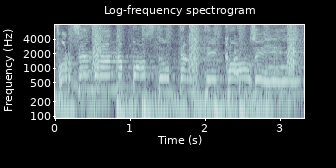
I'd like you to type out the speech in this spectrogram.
forse andranno a posto tante cose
